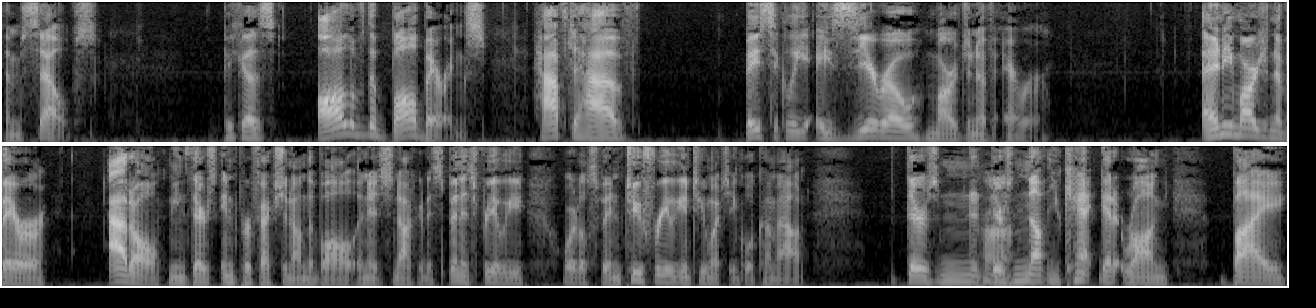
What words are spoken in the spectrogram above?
themselves because all of the ball bearings have to have basically a zero margin of error. Any margin of error at all means there's imperfection on the ball and it's not going to spin as freely or it'll spin too freely and too much ink will come out. There's n- Huh. there's not you can't get it wrong by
